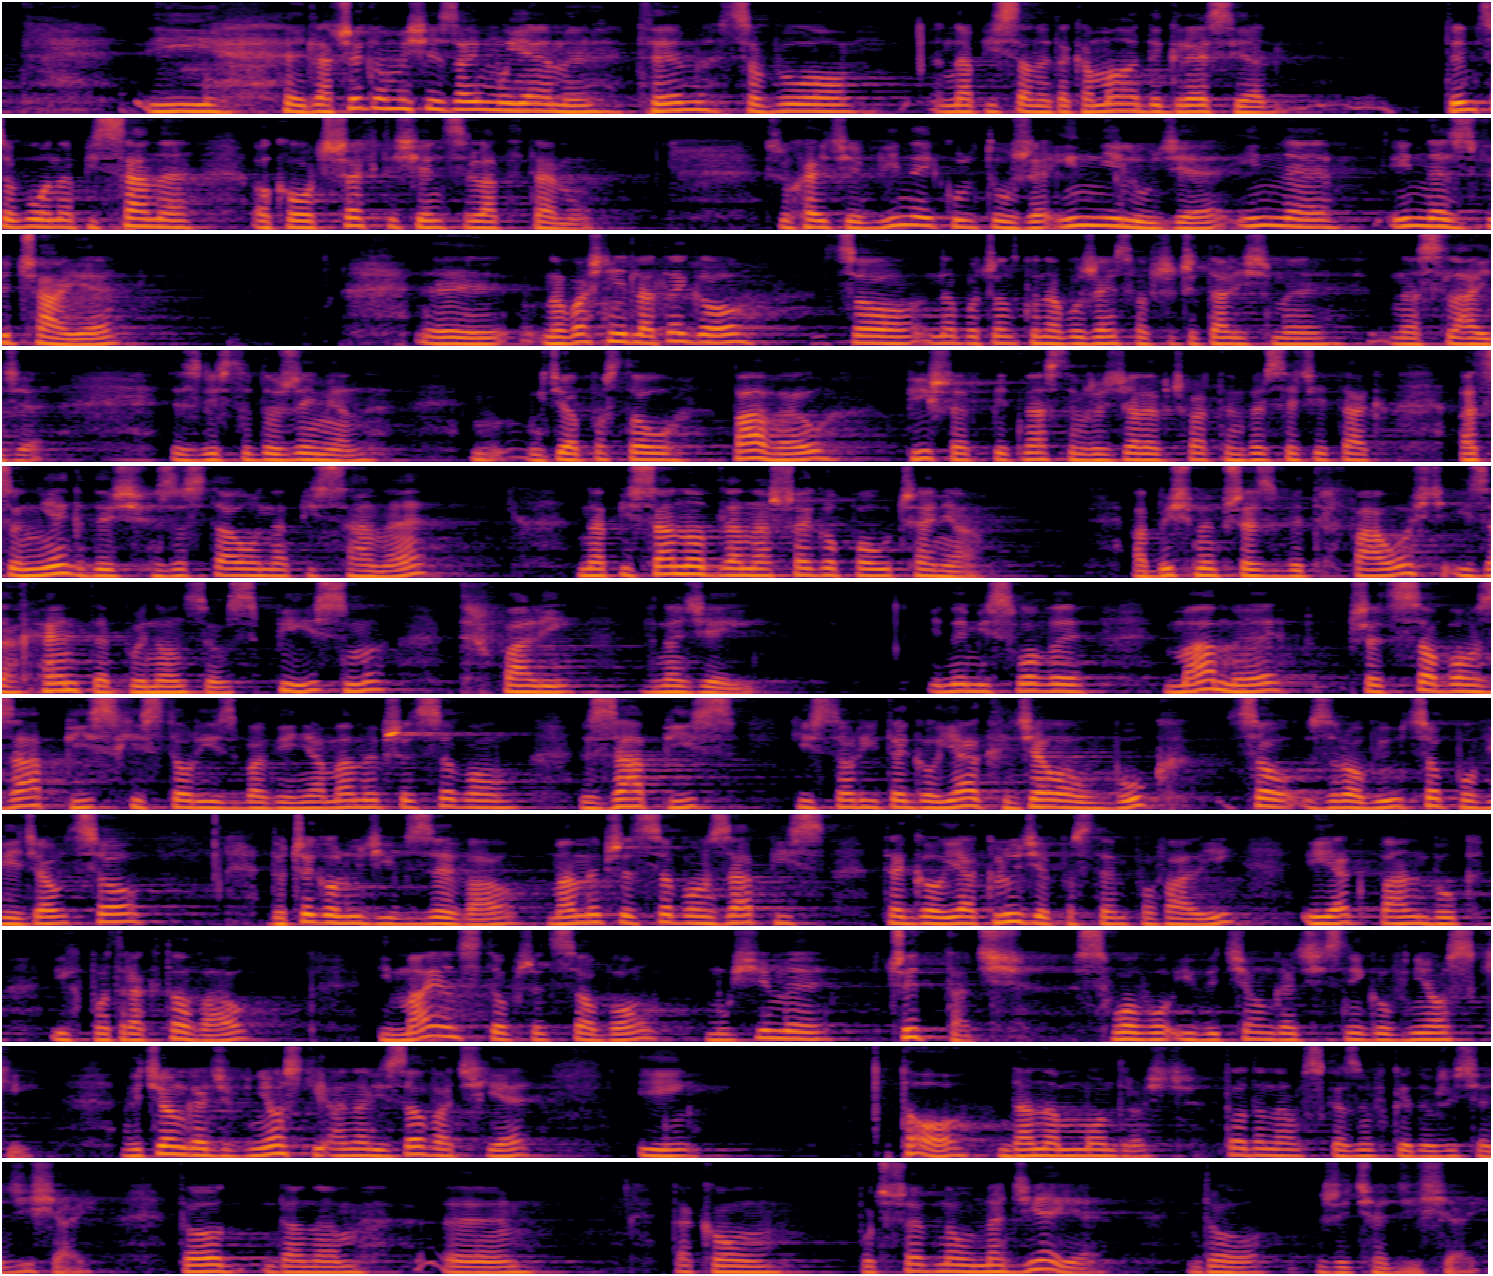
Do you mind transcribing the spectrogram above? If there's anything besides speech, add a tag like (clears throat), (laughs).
I dlaczego my się zajmujemy tym, co było napisane, taka mała dygresja, tym, co było napisane około 3000 lat temu. Słuchajcie, w innej kulturze, inni ludzie, inne, inne zwyczaje. Y, no właśnie dlatego, co na początku nabożeństwa przeczytaliśmy na slajdzie z listu do Rzymian, gdzie apostoł Paweł pisze w 15 rozdziale, w czwartym wersecie tak, a co niegdyś zostało napisane, napisano dla naszego pouczenia, abyśmy przez wytrwałość i zachętę płynącą z pism trwali w nadziei. Innymi słowy, mamy przed sobą zapis historii zbawienia, mamy przed sobą zapis historii tego, jak działał Bóg, co zrobił, co powiedział, co, do czego ludzi wzywał. Mamy przed sobą zapis tego, jak ludzie postępowali i jak Pan Bóg ich potraktował. I mając to przed sobą, musimy czytać Słowo i wyciągać z niego wnioski. Wyciągać wnioski, analizować je i to da nam mądrość, to da nam wskazówkę do życia dzisiaj. To da nam y, taką potrzebną nadzieję do życia dzisiaj.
